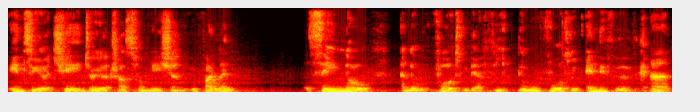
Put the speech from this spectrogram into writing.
into your change or your transformation. You find them saying no and they will vote with their feet. They will vote with anything that they can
